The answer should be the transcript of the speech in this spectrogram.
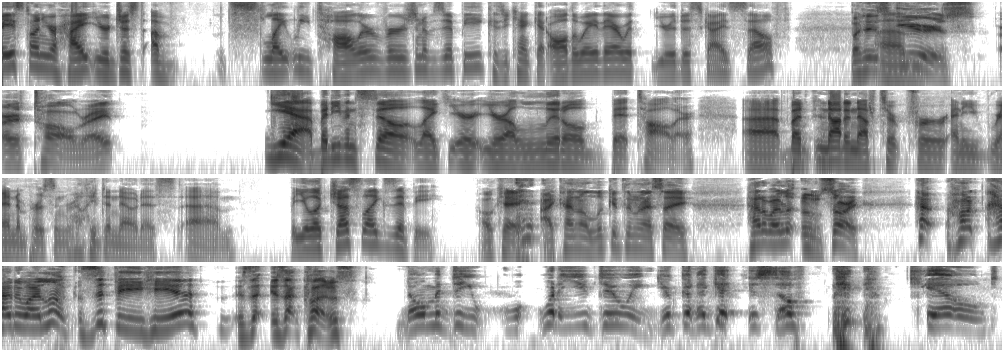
based on your height. You're just a slightly taller version of Zippy because you can't get all the way there with your disguised self. But his Um, ears are tall, right? Yeah, but even still, like you're you're a little bit taller, uh, but not enough to for any random person really to notice. Um, but you look just like Zippy. Okay, I kind of look at them and I say, "How do I look?" Oh, sorry. How, how how do I look? Zippy here? Is that is that close? Normandy, what are you doing? You're gonna get yourself killed.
